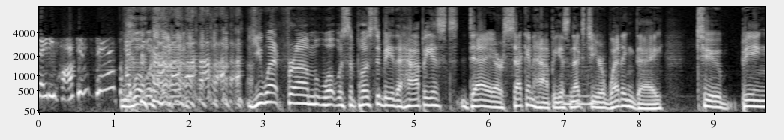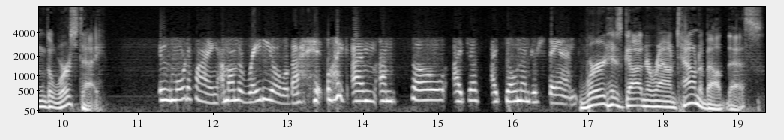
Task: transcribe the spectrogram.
Sadie Hawkins dance? What was that? you went from what was supposed to be the happiest day or second happiest next to mm-hmm. your wedding day to being the worst day. It was mortifying. I'm on the radio about it. Like I'm, I'm so. I just, I don't understand. Word has gotten around town about this.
